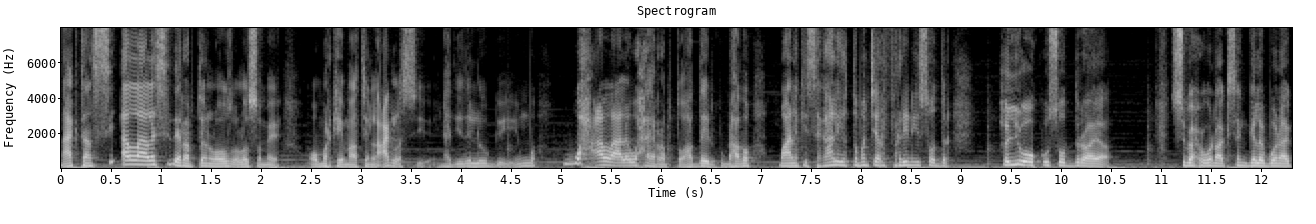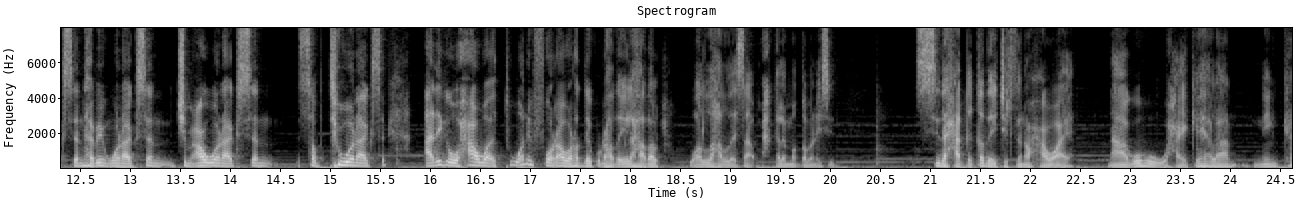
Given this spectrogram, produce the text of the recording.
Naagtan si allaale siday rabto in loo sameeyo oo markay imaato in lacag la siiyo in hadiyada loo geeyo wax allaale waxay rabto. Hadday ku dhahdo maalinkii sagaal toban jeer fariin ii soo dir hayo waa kuu soo diraya subax wanaagsan galab wanaagsan habeen wanaagsan jimco wanaagsan sabti wanaagsan. Adiga waxaa waaye 24 hour hadday ku dhahdo ila hadal. Waad la hadlaysaa wax kale ma qabanaysid. Sida xaqiiqada jirtana waxaa waaye naaguhu waxay ka helaan ninka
